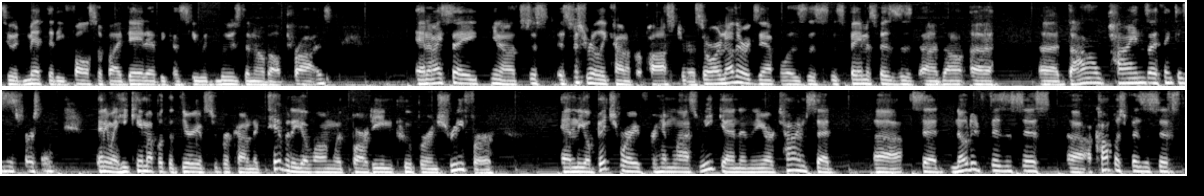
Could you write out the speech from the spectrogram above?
to admit that he falsified data because he would lose the Nobel Prize. And I say, you know, it's just it's just really kind of preposterous. Or another example is this this famous physicist uh, uh, uh, Donald Pines, I think is his first name. Anyway, he came up with the theory of superconductivity along with Bardeen, Cooper, and Schrieffer. And the obituary for him last weekend in the New York Times said, uh, said noted physicist, uh, accomplished physicist,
